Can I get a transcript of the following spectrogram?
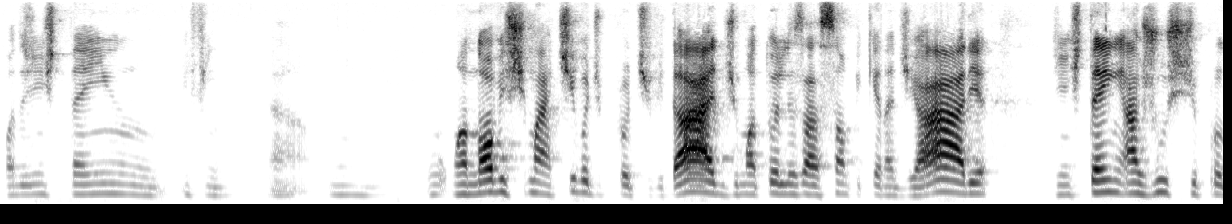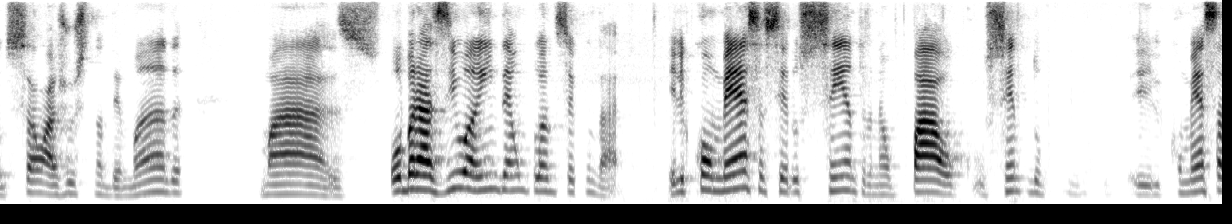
quando a gente tem, enfim, ah, uma nova estimativa de produtividade, uma atualização pequena diária, a gente tem ajuste de produção, ajuste na demanda, mas o Brasil ainda é um plano secundário. Ele começa a ser o centro, né, o palco, o centro do. Ele começa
